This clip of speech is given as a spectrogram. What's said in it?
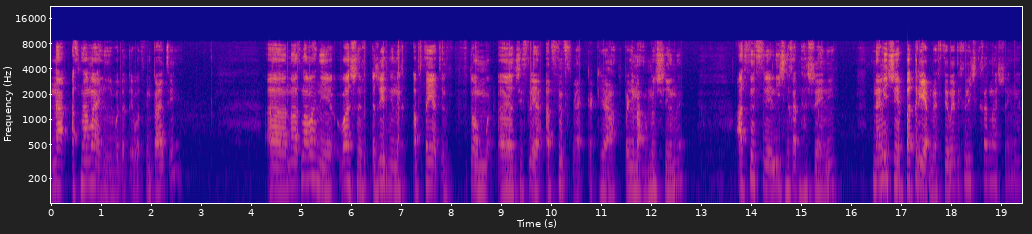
на основании вот этой вот симпатии, э, на основании ваших жизненных обстоятельств, в том э, числе отсутствия, как я понимаю, мужчины, отсутствие личных отношений, наличие потребности в этих личных отношениях,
